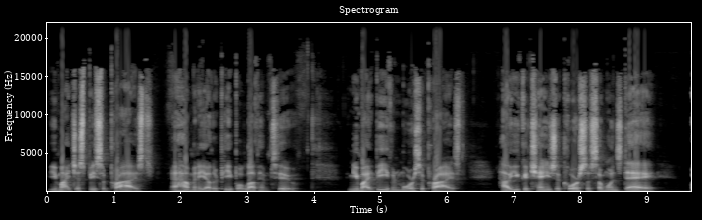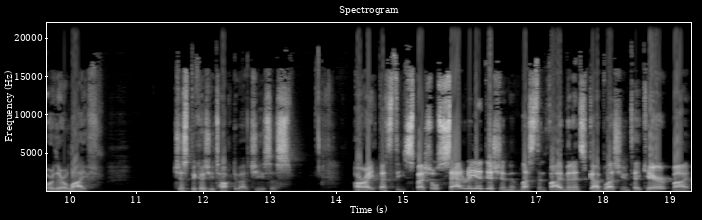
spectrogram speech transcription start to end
You might just be surprised at how many other people love him too. And you might be even more surprised how you could change the course of someone's day or their life just because you talked about Jesus. All right, that's the special Saturday edition in less than five minutes. God bless you and take care. Bye.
